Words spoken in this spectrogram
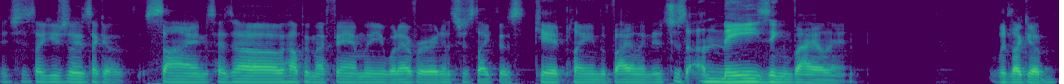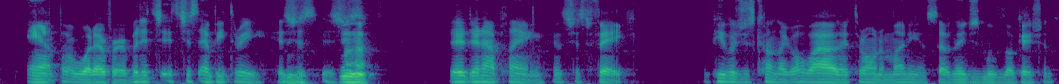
It's just like usually it's like a sign that says, "Oh, helping my family," whatever, and it's just like this kid playing the violin. It's just amazing violin with like a amp or whatever, but it's it's just MP3. It's Mhm. just it's just Uh-huh. they're they're not playing. It's just fake. And people just come like, "Oh wow," they're throwing them money and stuff, and they just move locations.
